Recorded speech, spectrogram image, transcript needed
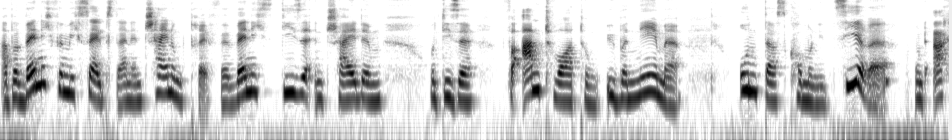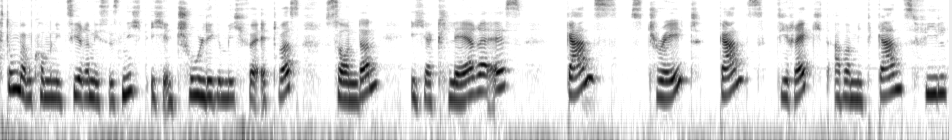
Aber wenn ich für mich selbst eine Entscheidung treffe, wenn ich diese Entscheidung und diese Verantwortung übernehme und das kommuniziere, und Achtung, beim Kommunizieren ist es nicht, ich entschuldige mich für etwas, sondern ich erkläre es ganz straight, ganz direkt, aber mit ganz viel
